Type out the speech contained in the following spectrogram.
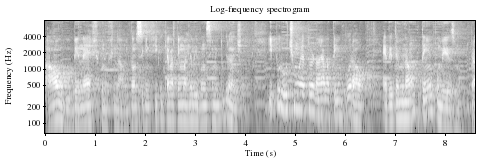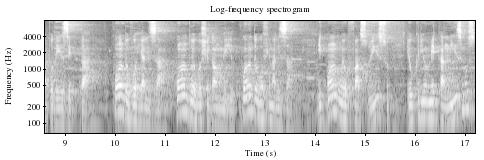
algo benéfico no final. Então significa que ela tem uma relevância muito grande. E por último é tornar ela temporal, é determinar um tempo mesmo para poder executar. Quando eu vou realizar? Quando eu vou chegar ao meio? Quando eu vou finalizar? E quando eu faço isso, eu crio mecanismos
